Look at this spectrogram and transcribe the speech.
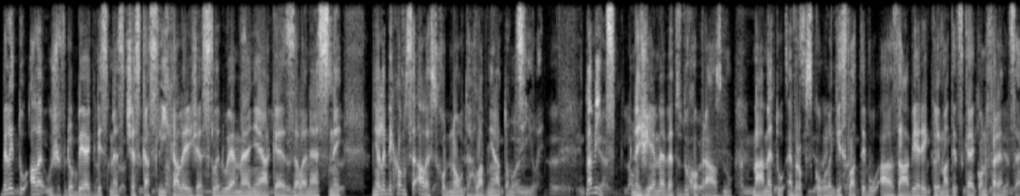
Byly tu ale už v době, kdy jsme z Česka slýchali, že sledujeme nějaké zelené sny. Měli bychom se ale shodnout hlavně na tom cíli. Navíc nežijeme ve vzduchoprázdnu. Máme tu evropskou legislativu a závěry klimatické konference.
